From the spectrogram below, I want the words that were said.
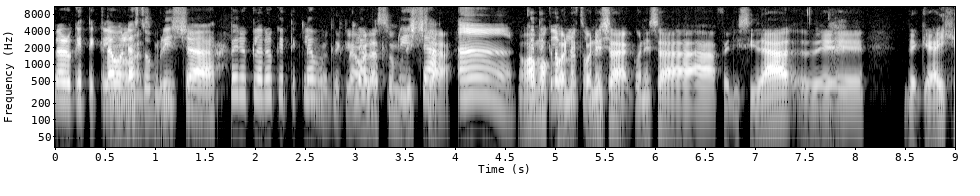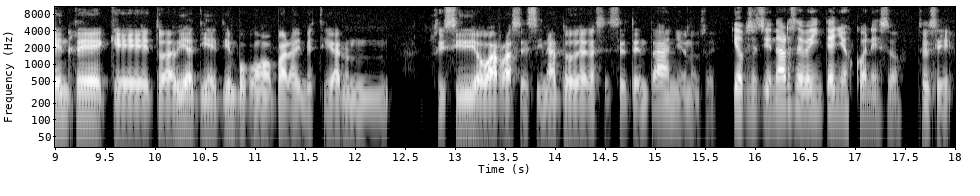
Claro que te clavo No, la la sombrilla. sombrilla. Pero claro que te clavo, Claro, que te clavo la sombrilla. Ah, Nos vamos con, la con esa, con esa felicidad de, de que hay gente que todavía tiene tiempo como para investigar un suicidio barra asesinato de hace 70 años, no sé. Y obsesionarse 20 años con eso. Sí, sí.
